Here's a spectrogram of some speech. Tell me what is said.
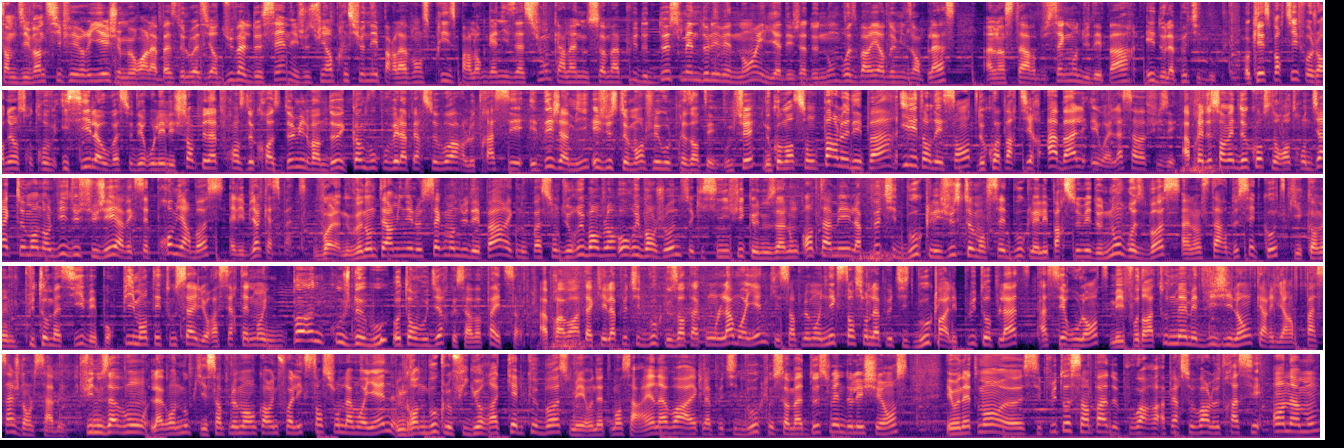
Samedi 26 février, je me rends à la base de loisirs du Val de Seine et je suis impressionné par l'avance prise par l'organisation car là nous sommes à plus de deux semaines de l'événement et il y a déjà de nombreuses barrières de mise en place, à l'instar du segment du départ et de la petite boucle. Ok sportif, aujourd'hui on se retrouve ici là où va se dérouler les championnats de France de cross 2022 et comme vous pouvez l'apercevoir, le tracé est déjà mis et justement je vais vous le présenter. Vous me suivez? Nous commençons par le départ, il est en descente, de quoi partir à balle et ouais là ça va fuser. Après 200 mètres de course, nous rentrons directement dans le vif du sujet avec cette première bosse, elle est bien casse-patte. Voilà, nous venons de terminer le segment du départ et nous passons du ruban blanc au ruban jaune, ce qui signifie que nous allons entamer la petite boucle. Et justement cette boucle elle est parsemée de nombreuses bosses, à l'instar de cette côte qui est quand même plutôt massive. Et pour pimenter tout ça il y aura certainement une bonne couche de boue, autant vous dire que ça va pas être simple. Après avoir attaqué la petite boucle, nous attaquons la moyenne qui est simplement une extension de la petite boucle, elle est plutôt plate, assez roulante, mais il faudra tout de même être vigilant car il y a un passage dans le sable. Puis nous avons la grande boucle qui est simplement encore une fois l'extension de la moyenne, une grande boucle où figurera quelques bosses mais honnêtement ça n'a rien à voir avec la petite boucle, nous sommes à deux semaines de l'échéance et honnêtement euh, c'est plutôt sympa de pouvoir apercevoir le tracé en amont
